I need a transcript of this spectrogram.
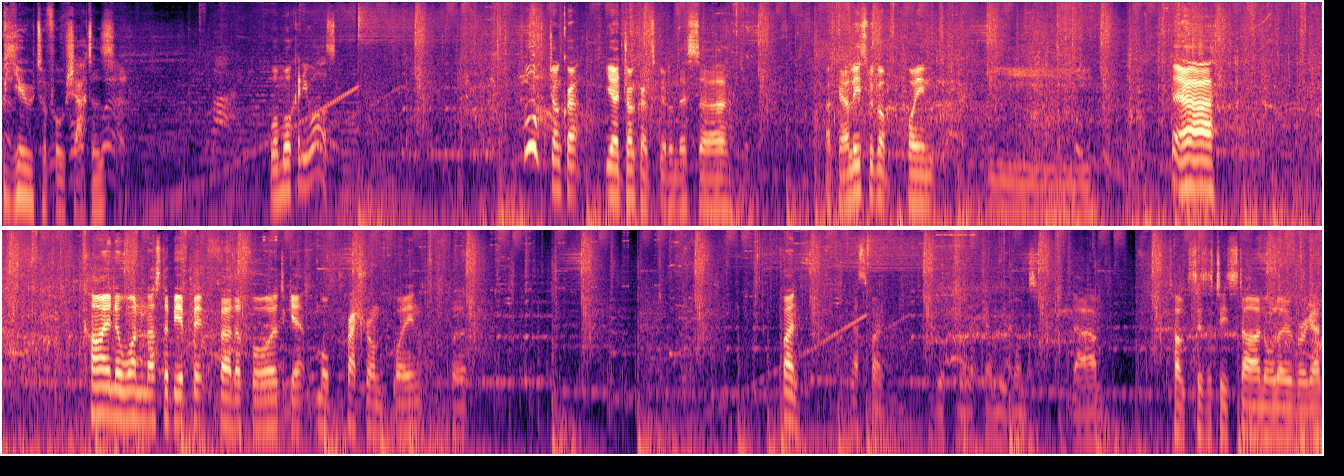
beautiful shatters. What more can you ask? Oh, Junkrat. Yeah, Junkrat's good on this. Uh... Okay, at least we got point. Yeah. Kind of wanted us to be a bit further forward, get more pressure on point, but fine. That's fine. Damn toxicity starting all over again.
